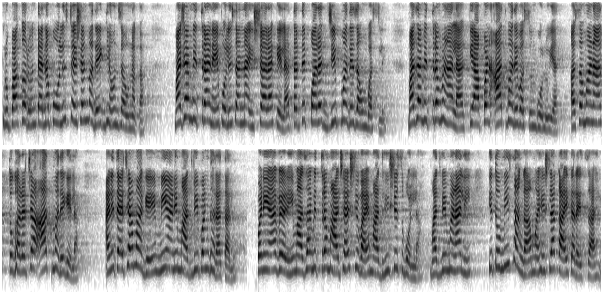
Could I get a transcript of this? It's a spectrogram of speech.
कृपा करून त्यांना पोलीस स्टेशनमध्ये घेऊन जाऊ नका. माझ्या मित्राने पोलिसांना इशारा केला तर ते परत जीपमध्ये जाऊन बसले. माझा मित्र म्हणाला की आपण आतमध्ये बसून बोलूयात. असं म्हणत तो घराच्या आतमध्ये गेला. आणि त्याच्यामागे मी आणि माधवी पण घरात आलो. पण यावेळी माझा मित्र माझ्याशिवाय माधवीशीच बोलला. माधवी म्हणाली की तुम्ही सांगा महेशला काय करायचं आहे?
